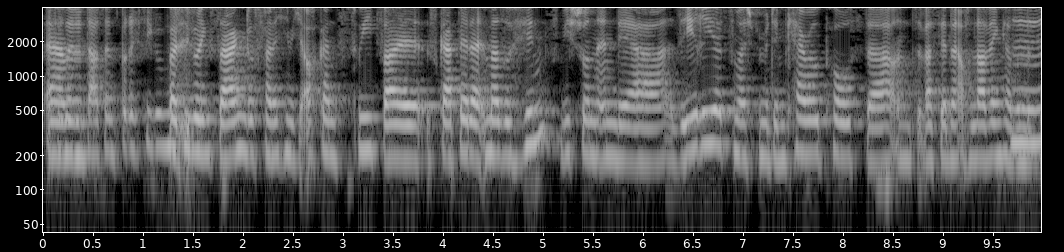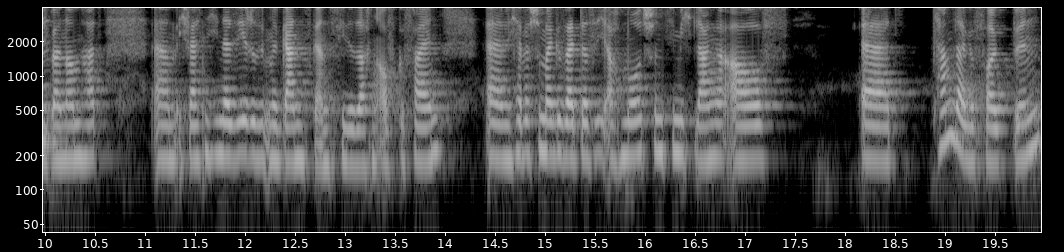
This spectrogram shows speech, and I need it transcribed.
Hat Ähm, seine Daseinsberechtigung. wollte übrigens sagen, das fand ich nämlich auch ganz sweet, weil es gab ja da immer so Hints, wie schon in der Serie, zum Beispiel mit dem Carol-Poster und was ja dann auch Loving Her so ein bisschen Mhm. übernommen hat. Ähm, ich weiß nicht, in der Serie sind mir ganz, ganz viele Sachen aufgefallen. Ähm, ich habe ja schon mal gesagt, dass ich auch Maud schon ziemlich lange auf äh, Tumblr gefolgt bin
